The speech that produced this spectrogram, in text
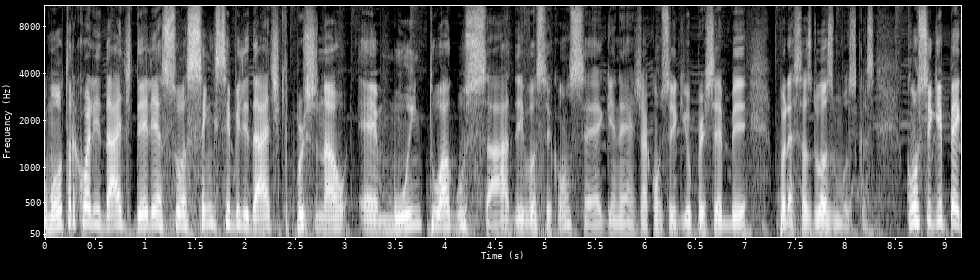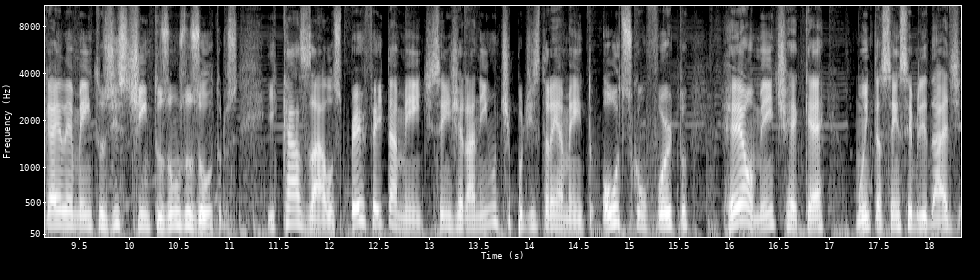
Uma outra qualidade dele é a sua sensibilidade, que por sinal é muito aguçada e você consegue, né? Já conseguiu perceber por essas duas músicas. Conseguir pegar elementos distintos uns dos outros e casá-los perfeitamente sem gerar nenhum tipo de estranhamento ou desconforto realmente requer muita sensibilidade,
